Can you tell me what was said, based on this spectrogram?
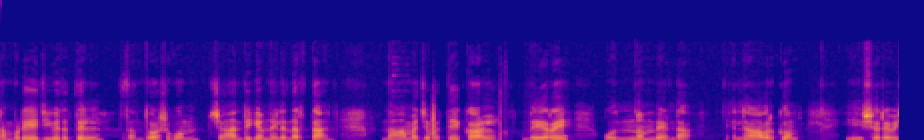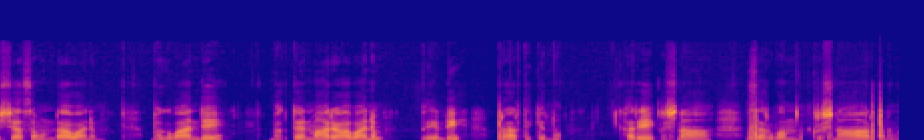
നമ്മുടെ ജീവിതത്തിൽ സന്തോഷവും ശാന്തിയും നിലനിർത്താൻ നാമജപത്തേക്കാൾ വേറെ ഒന്നും വേണ്ട. എല്ലാവർക്കും ഈശ്വരവിശ്വാസം ഉണ്ടാവാനും ഭഗവാന്റെ ഭക്തന്മാരാവാനും വേണ്ടി പ്രാർത്ഥിക്കുന്നു. ഹരേ കൃഷ്ണ. സർവം കൃഷ്ണാർപ്പണം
